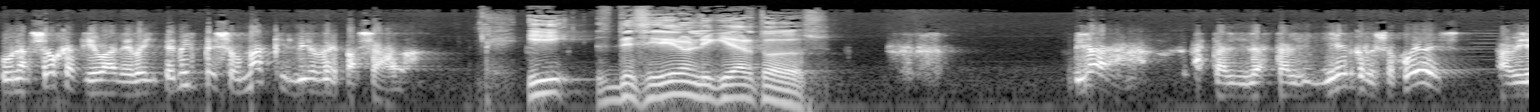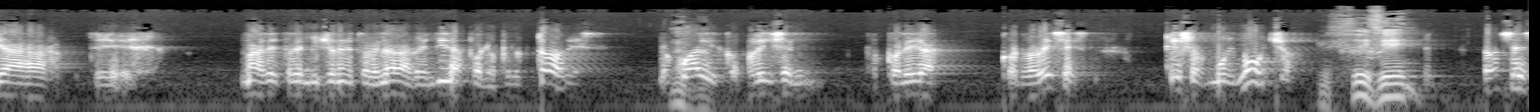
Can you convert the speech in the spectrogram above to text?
una soja que vale 20 mil pesos más que el viernes pasado. ¿Y decidieron liquidar todos? Mirá, hasta el, hasta el miércoles o jueves había eh, más de 3 millones de toneladas vendidas por los productores, lo ah. cual, como dicen los colegas cordobeses, eso es muy mucho. Sí, sí. Entonces,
